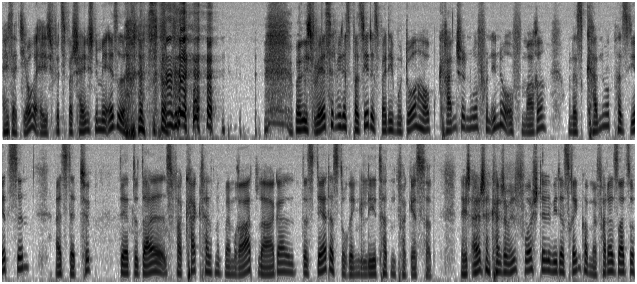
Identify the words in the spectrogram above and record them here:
Ich sagte, ja, ey, ich würde es wahrscheinlich nicht mehr essen. Weil ich weiß nicht, wie das passiert ist, weil die Motorhaupt kann schon nur von innen aufmachen und das kann nur passiert sein, als der Typ, der total es verkackt hat mit meinem Radlager, dass der das doch reingelegt hat und vergessen hat. Da ich eigentlich kann ich mir nicht vorstellen, wie das reinkommt. Mein Vater sagt so,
